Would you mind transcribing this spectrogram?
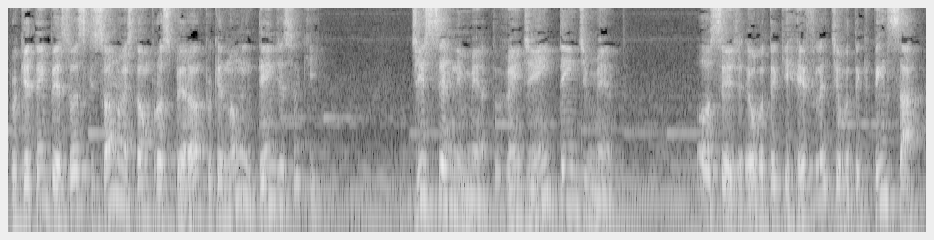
Porque tem pessoas que só não estão prosperando porque não entendem isso aqui. Discernimento vem de entendimento. Ou seja, eu vou ter que refletir, eu vou ter que pensar.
